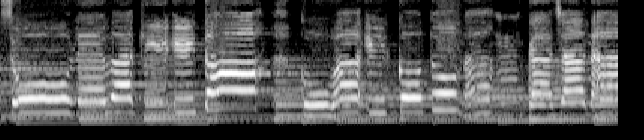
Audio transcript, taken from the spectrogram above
それはきっと怖いことなんかじゃない。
